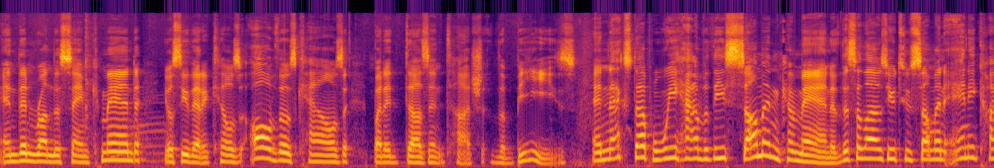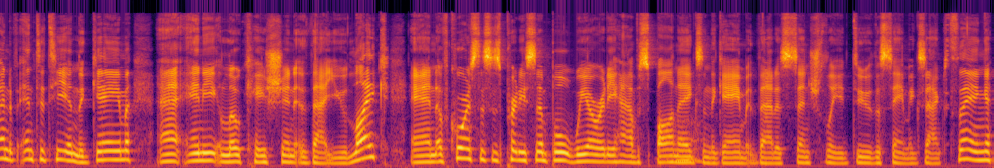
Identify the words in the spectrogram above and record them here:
and then run the same command, you'll see that it kills all of those cows, but it doesn't touch the bees. And next up, we have the summon command. This allows you to summon any kind of entity in the game at any location that you like. And of course, this is pretty simple. We already have spawn eggs in the game that essentially do the same exact thing.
